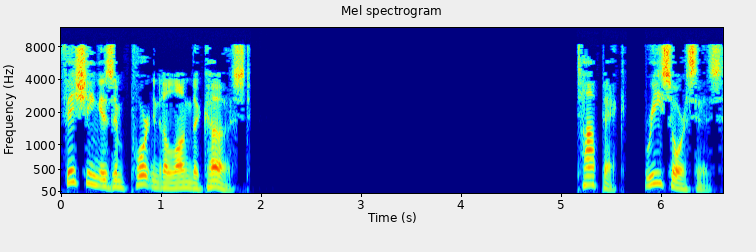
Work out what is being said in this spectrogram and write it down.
Fishing is important along the coast. Resources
